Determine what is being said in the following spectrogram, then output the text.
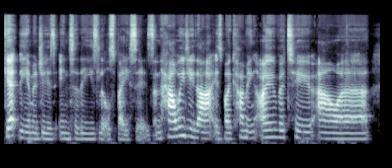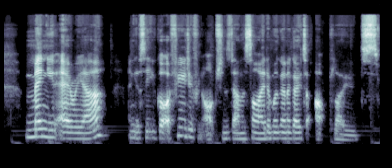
get the images into these little spaces. And how we do that is by coming over to our menu area. And you'll see you've got a few different options down the side. And we're going to go to uploads.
